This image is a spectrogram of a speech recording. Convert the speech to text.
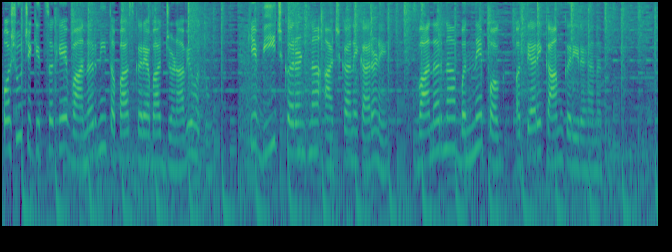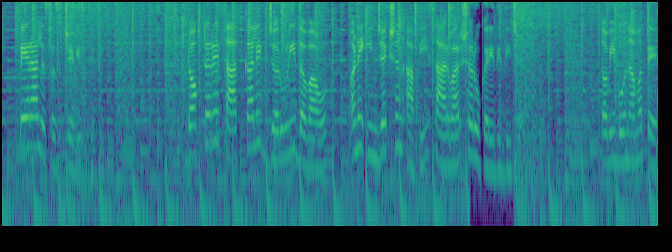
પશુ ચિકિત્સકે વાનરની તપાસ કર્યા બાદ જણાવ્યું હતું કે વીજ કરંટના આંચકાને કારણે વાનરના બંને પગ અત્યારે કામ કરી રહ્યા નથી. પેરાલિસિસ જેવી સ્થિતિ. ડોક્ટરે તાત્કાલિક જરૂરી દવાઓ અને ઇન્જેક્શન આપી સારવાર શરૂ કરી દીધી છે. તબીબોના મતે,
